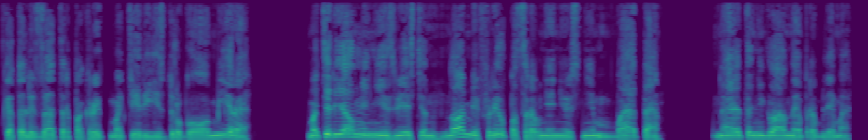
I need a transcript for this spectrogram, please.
Катализатор покрыт материей из другого мира, Материал мне неизвестен, но мифрил по сравнению с ним — вата. Но это не главная проблема.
